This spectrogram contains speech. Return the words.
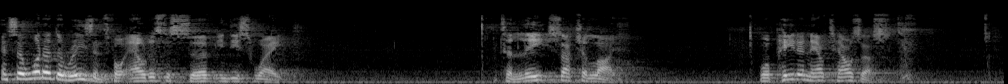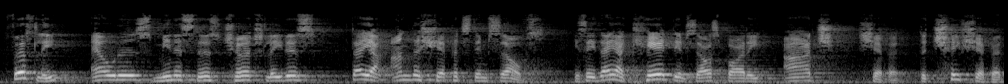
And so, what are the reasons for elders to serve in this way? To lead such a life? Well, Peter now tells us. Firstly, elders, ministers, church leaders, they are under shepherds themselves. You see, they are cared themselves by the arch shepherd, the chief shepherd.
